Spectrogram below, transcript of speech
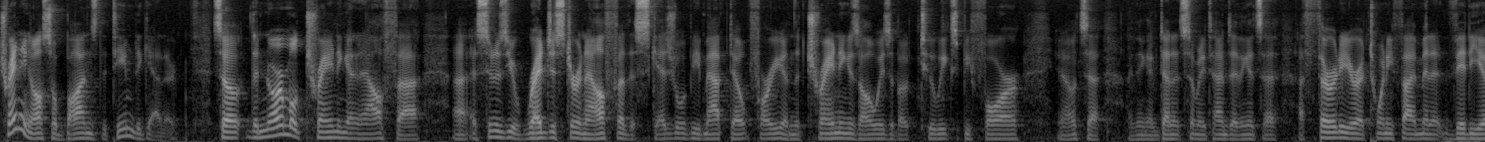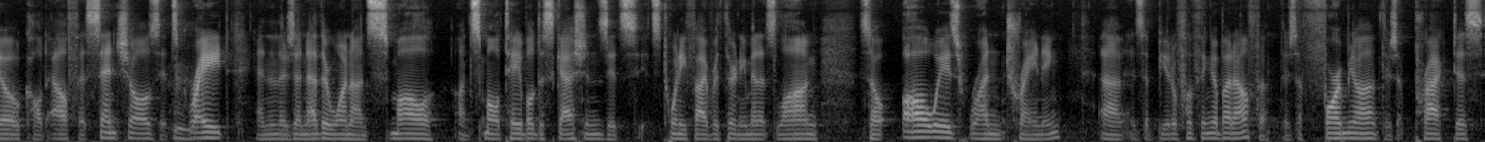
training also bonds the team together. So the normal training at an alpha, uh, as soon as you register an alpha, the schedule will be mapped out for you, and the training is always about two weeks before. You know, it's a. I think I've done it so many times. I think it's a, a 30 or a 25 minute video called Alpha Essentials. It's great, and then there's another one on small on small table discussions. It's it's 25 or 30 minutes long. So always run training. Uh, it's a beautiful thing about Alpha. There's a formula. There's a practice.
